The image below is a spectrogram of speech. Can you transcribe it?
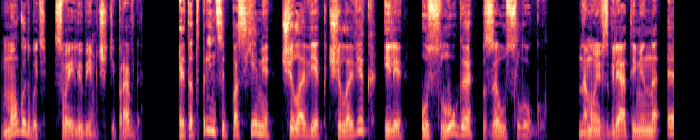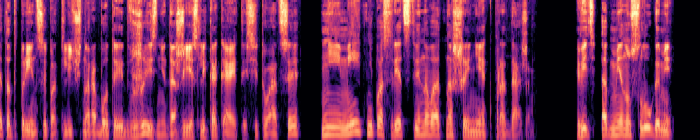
могут быть свои любимчики, правда? Этот принцип по схеме «человек-человек» или «услуга за услугу». На мой взгляд, именно этот принцип отлично работает в жизни, даже если какая-то ситуация не имеет непосредственного отношения к продажам. Ведь обмен услугами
